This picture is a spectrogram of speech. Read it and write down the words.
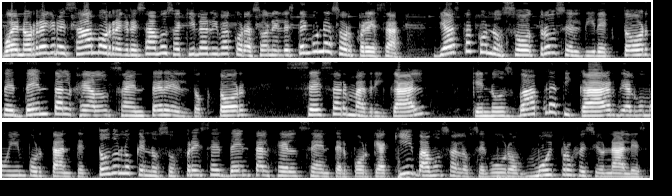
Bueno, regresamos, regresamos aquí en Arriba Corazones. Les tengo una sorpresa. Ya está con nosotros el director de Dental Health Center, el doctor César Madrigal, que nos va a platicar de algo muy importante, todo lo que nos ofrece Dental Health Center, porque aquí vamos a lo seguro, muy profesionales.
